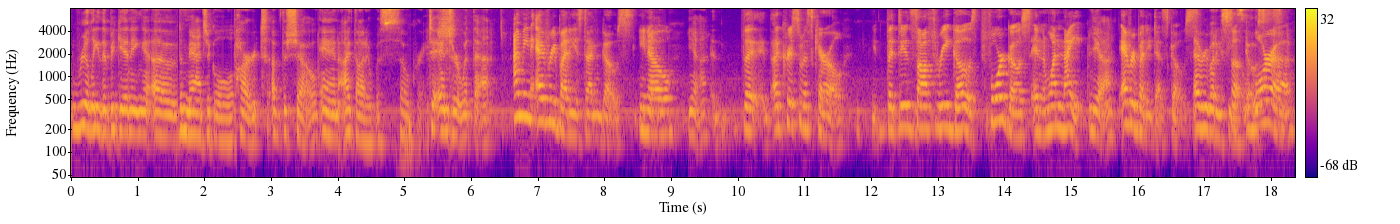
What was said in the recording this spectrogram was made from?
really the beginning of the magical part of the show and i thought it was so great to enter with that I mean, everybody's done ghosts, you know. yeah The a Christmas Carol, the dude saw three ghosts, four ghosts in one night. yeah Everybody does ghosts. everybody sees so ghosts Laura,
